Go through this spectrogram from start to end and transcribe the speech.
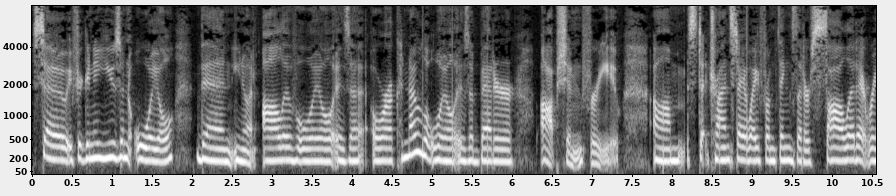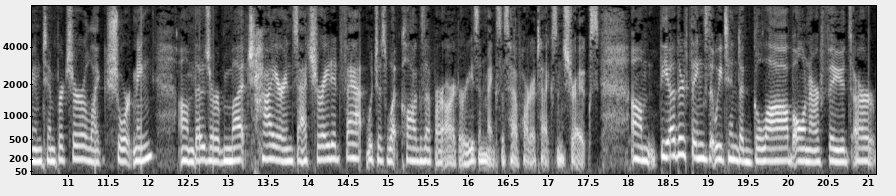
So if you're going to use an oil, then you know an olive oil is a or a canola oil is a better option for you. Um, st- try and stay away from things that are solid at room temperature, like shortening. Um, those are much higher in saturated fat, which is what clogs up our arteries and makes us have heart attacks and strokes. Um, the other things that we tend to glob on our foods are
